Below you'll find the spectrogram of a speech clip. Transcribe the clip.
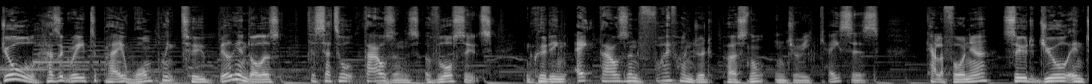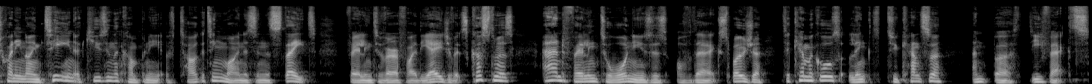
Juul has agreed to pay $1.2 billion to settle thousands of lawsuits, including 8,500 personal injury cases. California sued Juul in 2019, accusing the company of targeting minors in the state, failing to verify the age of its customers, and failing to warn users of their exposure to chemicals linked to cancer and birth defects.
